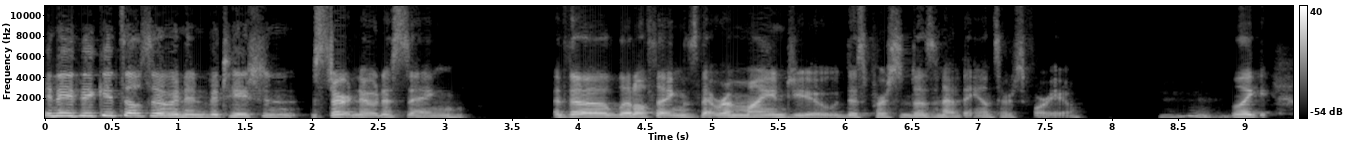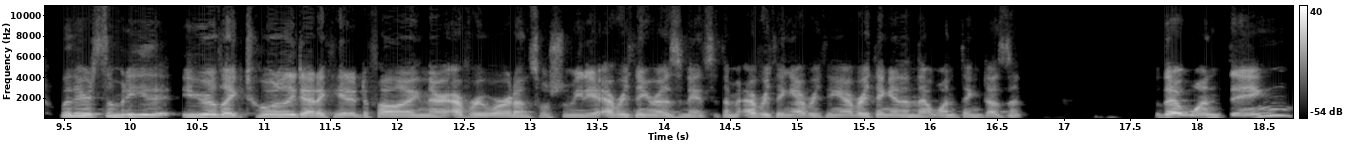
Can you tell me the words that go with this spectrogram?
And I think it's also an invitation start noticing the little things that remind you this person doesn't have the answers for you. Mm-hmm. Like whether it's somebody that you're like totally dedicated to following their every word on social media, everything resonates with them, everything, everything, everything, and then that one thing doesn't. That one thing,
